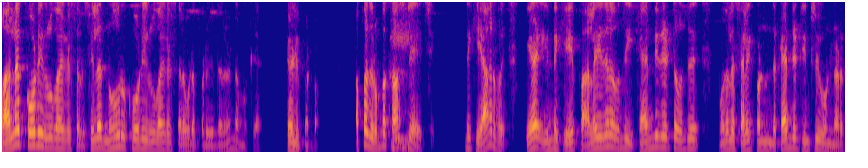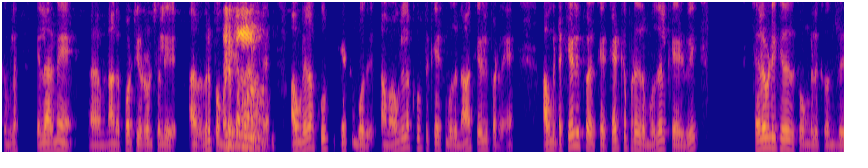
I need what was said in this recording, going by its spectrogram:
பல கோடி ரூபாய்கள் செலவு சில நூறு கோடி ரூபாய்கள் செலவிடப்படுகின்றன நமக்கு கேள்விப்படுறோம். அப்ப அது ரொம்ப காஸ்ட்லி ஆயிடுச்சு இன்னைக்கு யார் ஏ- இன்னைக்கு பல இதுல வந்து கேண்டிடேட்டை வந்து முதல்ல செலக்ட் பண்ண இந்த கேண்டிடேட் இன்டர்வியூ ஒன்று நடக்கும்ல எல்லாருமே அஹ், நாங்க போட்டியிடுறோம்னு சொல்லி விருப்பம். போடுவாங்க. அவங்களெல்லாம் கூப்பிட்டு கேட்கும்போது ஆமா அவங்களெல்லாம் கூப்பிட்டு கேட்கும்போது நான் கேள்விப்படுறேன் அவங்ககிட்ட கேள்வி கேட்கப்படுகிற முதல் கேள்வி செலவழிக்கிறதுக்கு உங்களுக்கு வந்து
